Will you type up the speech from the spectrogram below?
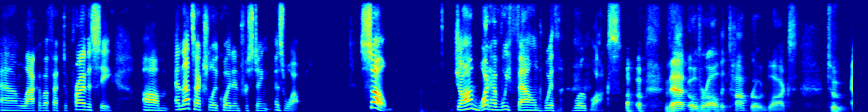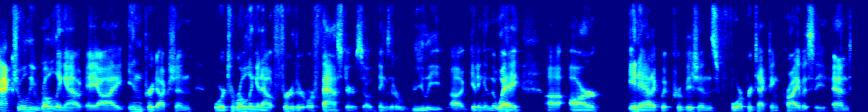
and lack of effective privacy, um, and that's actually quite interesting as well. So, John, what have we found with roadblocks? that overall, the top roadblocks to actually rolling out AI in production or to rolling it out further or faster. So things that are really uh, getting in the way uh, are inadequate provisions for protecting privacy. And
